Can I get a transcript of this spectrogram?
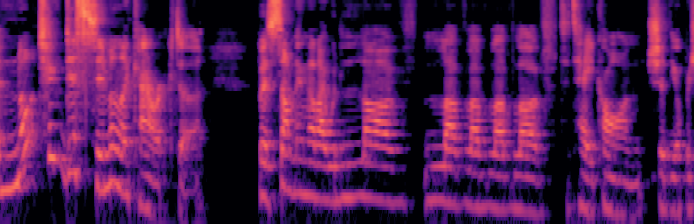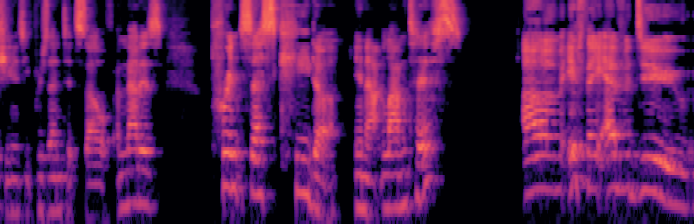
a not too dissimilar character, but something that I would love, love, love, love, love to take on should the opportunity present itself. And that is Princess Kida in Atlantis. Um, if they ever do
